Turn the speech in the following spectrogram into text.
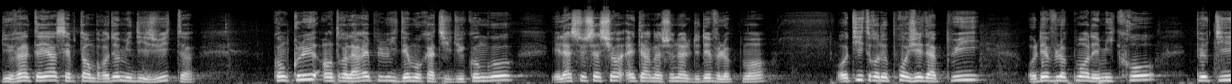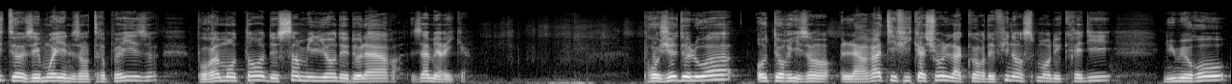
du 21 septembre 2018, conclu entre la République démocratique du Congo et l'Association internationale de développement au titre de projet d'appui au développement des micro, petites et moyennes entreprises pour un montant de 100 millions de dollars américains. Projet de loi autorisant la ratification de l'accord de financement du crédit numéro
